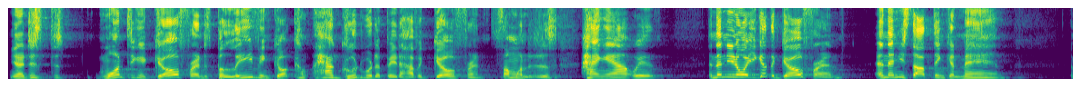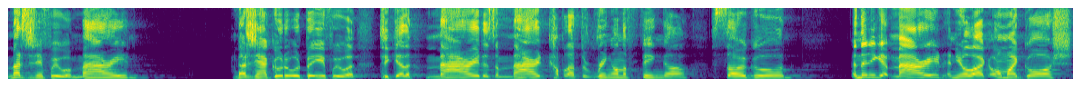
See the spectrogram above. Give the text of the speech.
you know, just, just wanting a girlfriend, just believing God, how good would it be to have a girlfriend, someone to just hang out with? And then, you know what, you get the girlfriend, and then you start thinking, man, imagine if we were married. Imagine how good it would be if we were together, married as a married couple, have the ring on the finger. So good. And then you get married and you're like, oh my gosh,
